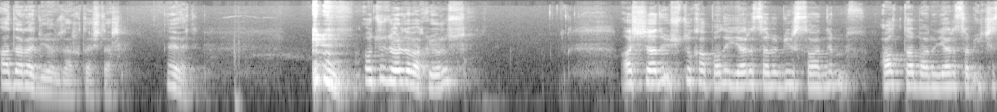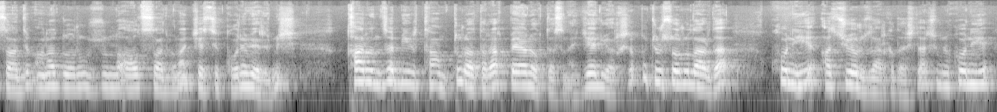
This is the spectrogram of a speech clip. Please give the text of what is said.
Adana diyoruz arkadaşlar. Evet. 34'e bakıyoruz. Aşağıda üstü kapalı yarı çapı 1 santim, alt tabanı yarı çapı 2 santim, ana doğru uzunluğu 6 santim olan kesik koni verilmiş. Karınca bir tam tur atarak B noktasına geliyor. İşte bu tür sorularda koniyi açıyoruz arkadaşlar. Şimdi koniyi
